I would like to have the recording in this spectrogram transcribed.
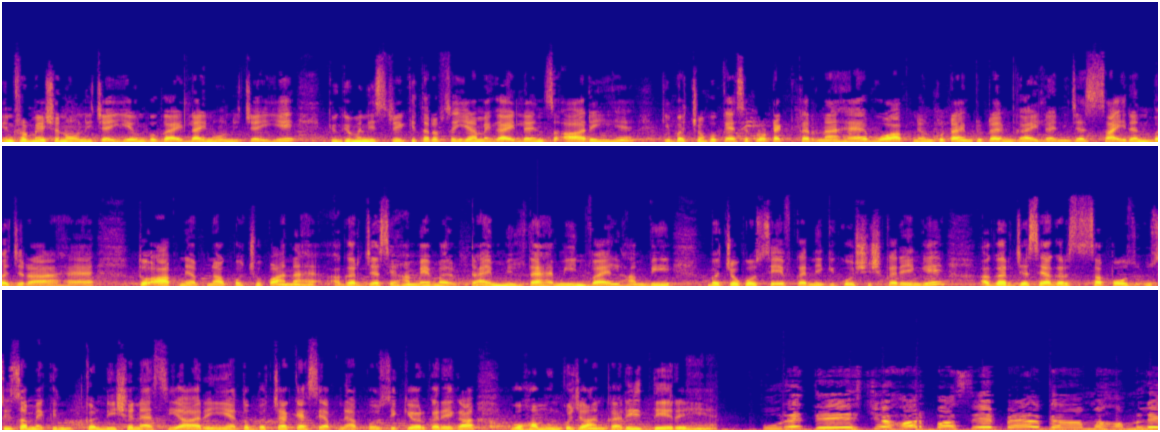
इन्फॉर्मेशन होनी चाहिए, उनको गाइडलाइन होनी चाहिए, क्योंकि मिनिस्ट्री की तरफ़ से ये हमें गाइडलाइंस आ रही हैं कि बच्चों को कैसे प्रोटेक्ट करना है। वो आपने उनको टाइम टू टाइम गाइडलाइन जैसे साइरन बज रहा है तो आपने अपना आपको छुपाना है। अगर जैसे हमें टाइम मिलता है मीन हम भी बच्चों को सेव करने की कोशिश करेंगे। अगर जैसे अगर सपोज़ उसी समय की कंडीशन ऐसी आ रही है तो बच्चा कैसे अपने आप को सिक्योर करेगा, वो हम उनको जानकारी दे रहे हैं। ਪੂਰੇ ਦੇਸ਼ 'ਚ ਹਰ ਪਾਸੇ ਪਹਿਲਗਾਮ ਹਮਲੇ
